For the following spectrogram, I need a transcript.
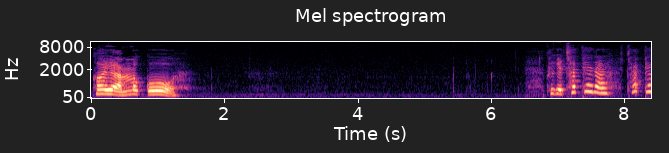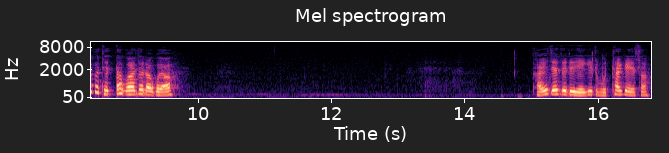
거의 안 먹고 그게 차폐라 차폐가 됐다고 하더라고요. 가해자들이 얘기를 못하게 해서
